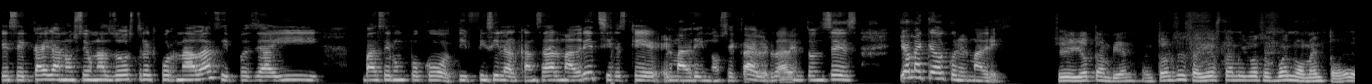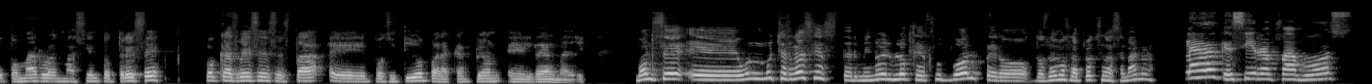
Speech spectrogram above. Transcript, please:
que se caiga, no sé, unas dos, tres jornadas y pues de ahí va a ser un poco difícil alcanzar al Madrid si es que el Madrid no se cae, ¿verdad? Entonces, yo me quedo con el Madrid. Sí, yo también. Entonces, ahí está, amigos, es buen momento ¿eh? de tomarlo en más 113. Pocas veces está eh, positivo para campeón el Real Madrid. Monse, eh, muchas gracias. Terminó el bloque de fútbol, pero nos vemos la próxima semana. Claro que sí, Rafa, vos,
